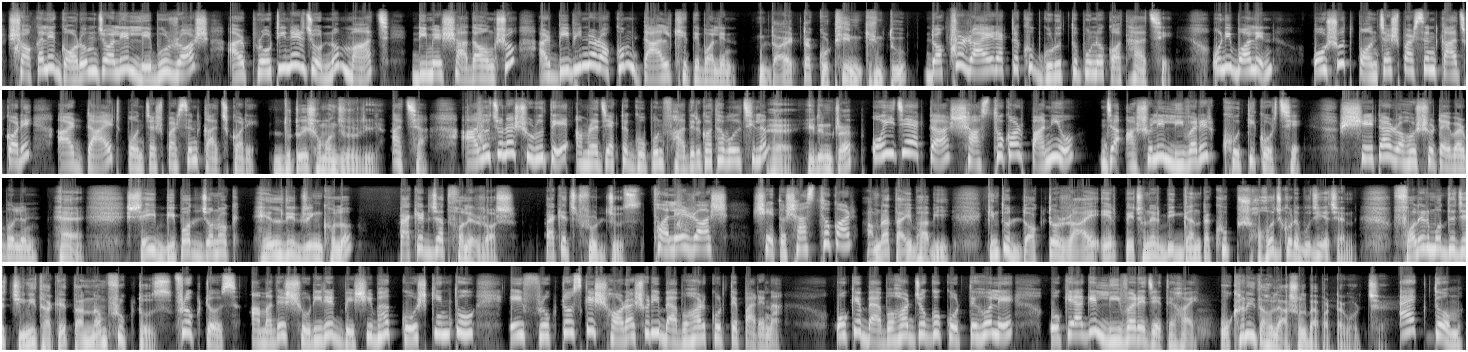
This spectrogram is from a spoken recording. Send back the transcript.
সকালে গরম জলে লেবুর রস আর প্রোটিনের জন্য মাছ ডিমের সাদা অংশ আর বিভিন্ন রকম ডাল খেতে বলেন। ডায়েটটা কঠিন কিন্তু। ডক্টর রায়ের একটা খুব গুরুত্বপূর্ণ কথা আছে। উনি বলেন ওষুধ পঞ্চাশ পার্সেন্ট কাজ করে আর ডায়েট পঞ্চাশ পার্সেন্ট কাজ করে। দুটোই সমান জরুরি। আচ্ছা আলোচনার শুরুতে আমরা যে একটা গোপন ফাঁদের কথা বলছিলাম হ্যাঁ হিডেন ট্র্যাপ ওই যে একটা স্বাস্থ্যকর পানীয় যা আসলে লিভারের ক্ষতি করছে সেটার রহস্যটা এবার বলুন। হ্যাঁ সেই বিপজ্জনক হেলদি ড্রিঙ্ক হলো প্যাকেটজাত ফলের রস প্যাকেজড ফ্রুট জুস ফলের রস সে তো স্বাস্থ্যকর। আমরা তাই ভাবি কিন্তু ডক্টর রায় এর পেছনের বিজ্ঞানটা খুব সহজ করে বুঝিয়েছেন। ফলের মধ্যে যে চিনি থাকে তার নাম ফ্রুক্টোজ। ফ্রুক্টোজ আমাদের শরীরের বেশিরভাগ কোষ কিন্তু এই ফ্রুক্টোজকে সরাসরি ব্যবহার করতে পারে না। ওকে ব্যবহারযোগ্য করতে হলে ওকে আগে লিভারে যেতে হয়। ওখানেই তাহলে আসল ব্যাপারটা ঘটছে। একদম।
